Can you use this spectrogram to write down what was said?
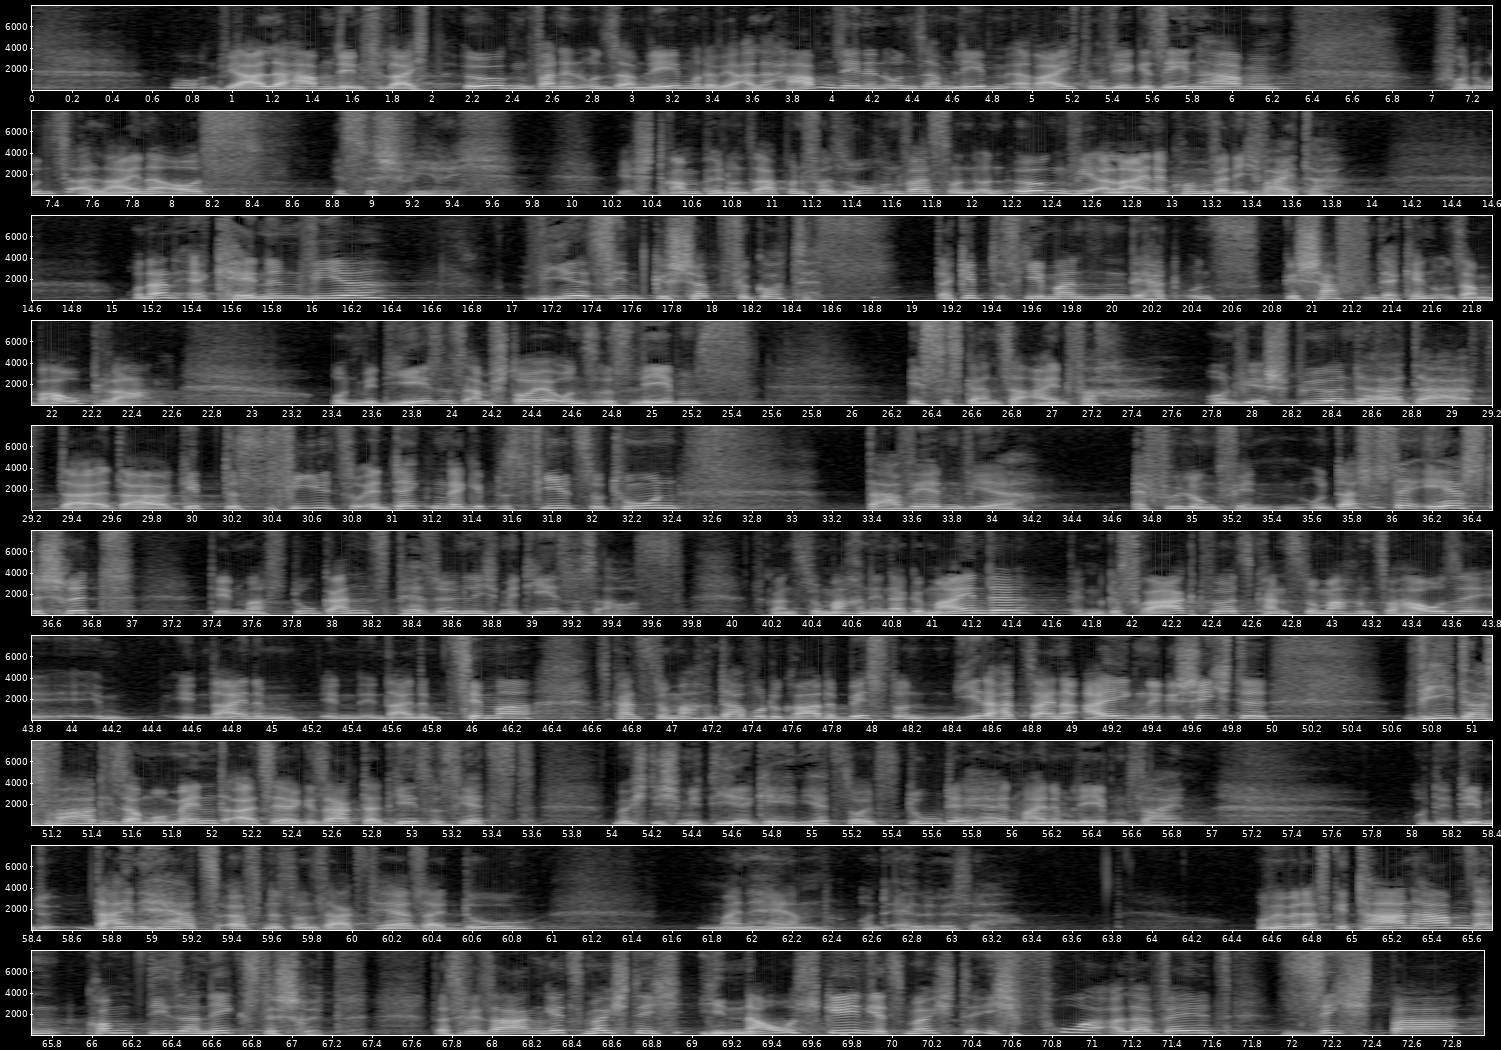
und wir alle haben den vielleicht irgendwann in unserem Leben, oder wir alle haben den in unserem Leben erreicht, wo wir gesehen haben, von uns alleine aus ist es schwierig. Wir strampeln uns ab und versuchen was und, und irgendwie alleine kommen wir nicht weiter. Und dann erkennen wir, wir sind Geschöpfe Gottes. Da gibt es jemanden, der hat uns geschaffen, der kennt unseren Bauplan. Und mit Jesus am Steuer unseres Lebens ist das Ganze einfacher. Und wir spüren, da, da, da, da gibt es viel zu entdecken, da gibt es viel zu tun. Da werden wir Erfüllung finden. Und das ist der erste Schritt, den machst du ganz persönlich mit Jesus aus. Kannst du machen in der Gemeinde, wenn gefragt wird, kannst du machen zu Hause im in deinem, in, in deinem Zimmer. Das kannst du machen, da wo du gerade bist. Und jeder hat seine eigene Geschichte, wie das war, dieser Moment, als er gesagt hat, Jesus, jetzt möchte ich mit dir gehen. Jetzt sollst du der Herr in meinem Leben sein. Und indem du dein Herz öffnest und sagst, Herr, sei du mein Herrn und Erlöser. Und wenn wir das getan haben, dann kommt dieser nächste Schritt, dass wir sagen, jetzt möchte ich hinausgehen, jetzt möchte ich vor aller Welt sichtbar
